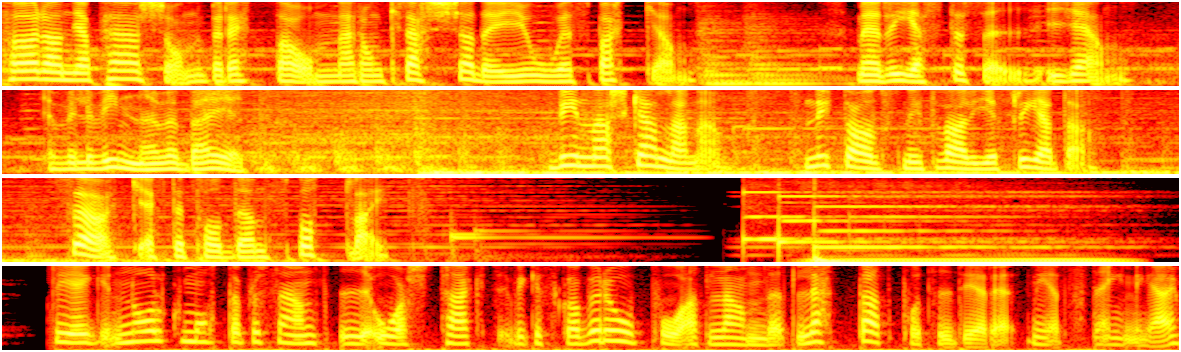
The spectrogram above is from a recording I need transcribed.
Hör Anja Persson berätta om när hon kraschade i OS-backen men reste sig igen. Jag ville vinna över berget. Vinnarskallarna. Nytt avsnitt varje fredag. Sök efter podden Spotlight steg 0,8% i årstakt vilket ska bero på att landet lättat på tidigare nedstängningar.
